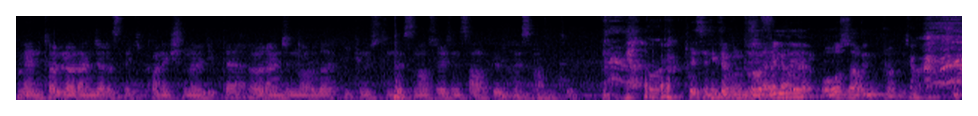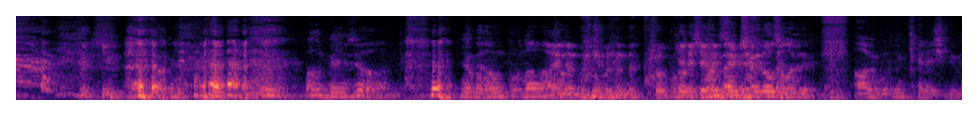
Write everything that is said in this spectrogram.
Mentorla öğrenci arasındaki connection'la birlikte öğrencinin orada ipin üstünde sınav sürecini sağlıklı yürütmesini anlatıyor. Doğru. Kesinlikle bunu düşünerek Profilde aldım. Oğuz abinin profili. Oğlum benziyor da lan. Yok adamın burnu ama Aynen bu burnunda çok Burun, keleşe burun benziyor. şöyle olsa olabilir. Abi burnun keleş gibi.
